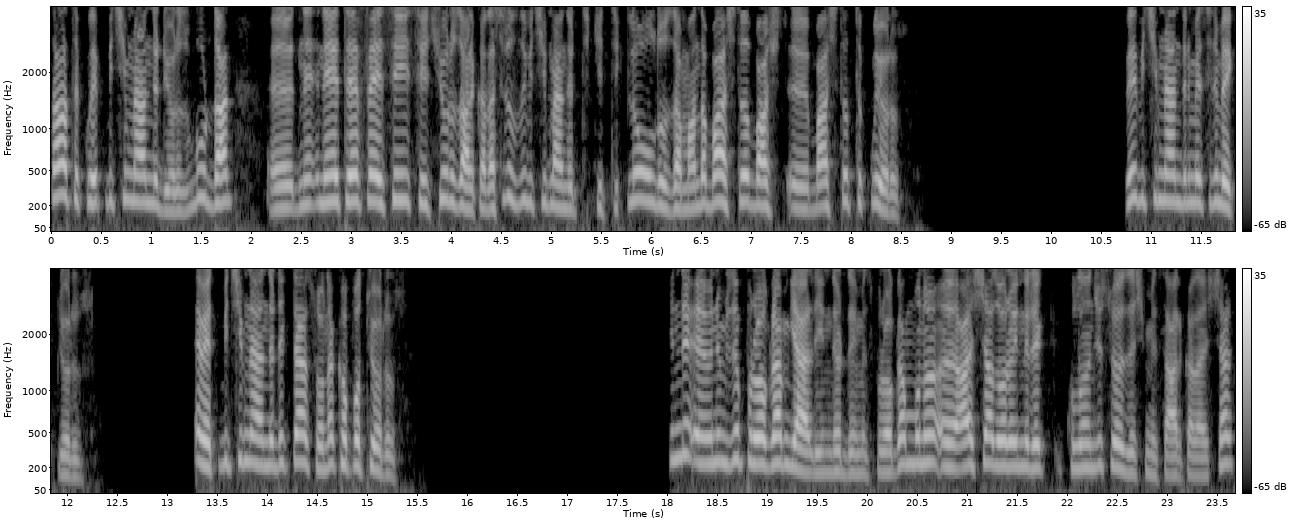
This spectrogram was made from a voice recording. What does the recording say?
Sağ tıklayıp biçimlendir diyoruz. Buradan e, NTFS'yi seçiyoruz arkadaşlar. Hızlı biçimlendir tiki tikli olduğu zaman da başta baş, e, başta tıklıyoruz. Ve biçimlendirmesini bekliyoruz. Evet biçimlendirdikten sonra kapatıyoruz. Şimdi e, önümüze program geldi indirdiğimiz program. Bunu e, aşağı doğru indirerek kullanıcı sözleşmesi arkadaşlar.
